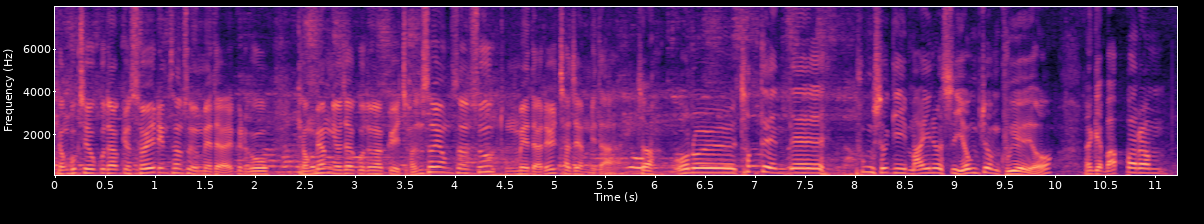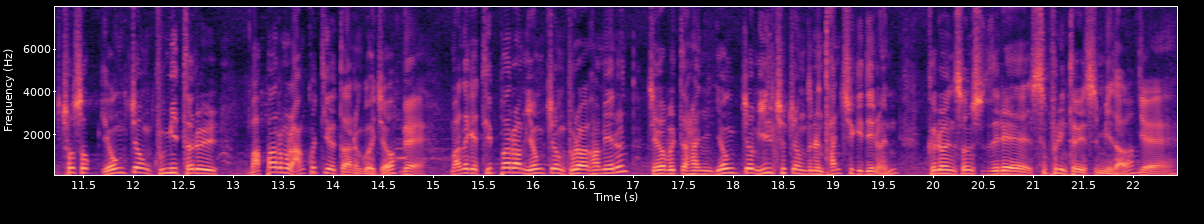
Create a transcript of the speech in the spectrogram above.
경북체육고등학교 서예림 선수 은메달, 그리고 경명여자고등학교의 전서영 선수 동메달을 차지합니다. 자, 오늘 첫 대인데 풍속이 마이너스 0.9예요. 그러니까 맞바람 초속 0.9m를 맞바람을 안고 뛰었다는 거죠. 네. 만약에 뒷바람 0.9라고 하면은 제가 볼 때 한 0.1초 정도는 단축이 되는 그런 선수들의 스프린터였습니다. 예.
